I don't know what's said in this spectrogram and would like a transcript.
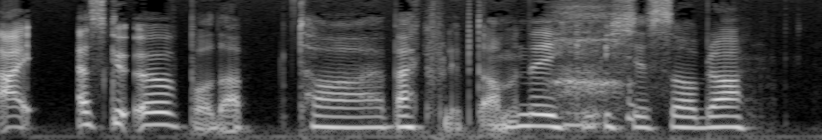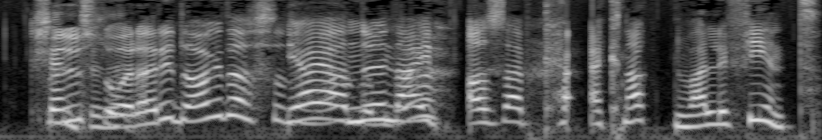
Nei, jeg skulle øve på å ta backflip, da, men det gikk jo ikke så bra. Men du står her i dag, da. Så Ja, ja, nå nei, altså, jeg, jeg knakk den veldig fint.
